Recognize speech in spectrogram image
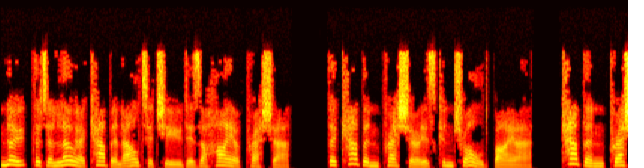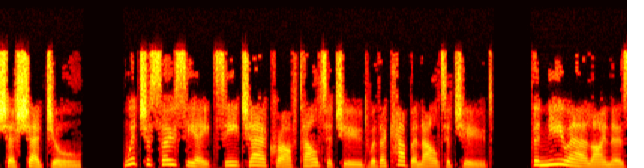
Note that a lower cabin altitude is a higher pressure. The cabin pressure is controlled by a cabin pressure schedule, which associates each aircraft altitude with a cabin altitude. The new airliners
